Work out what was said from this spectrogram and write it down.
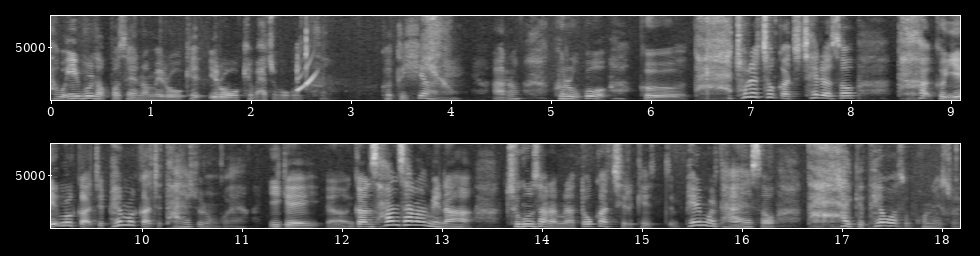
하고 이불 덮어서 해놓으면 이렇게, 이렇게 마주보고 있어. 그것도 희한해. 알아? 그리고 그 다 초래청까지 차려서 다 그 예물까지 폐물까지 다 해주는 거야. 이게 어, 그러니까 산 사람이나 죽은 사람이나 똑같이 이렇게 폐물 다 해서 다 이렇게 태워서 보내줘요.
